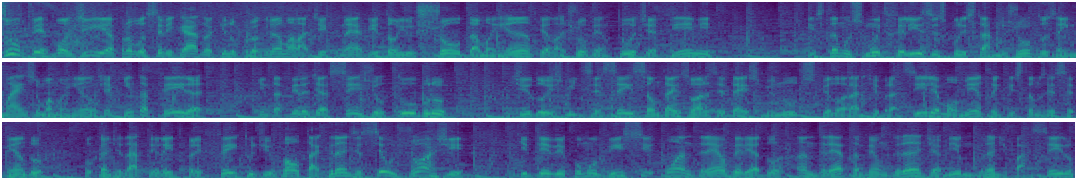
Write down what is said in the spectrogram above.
Super bom dia para você ligado aqui no programa Ladir Neviton e o show da manhã pela Juventude FM. Estamos muito felizes por estarmos juntos em mais uma manhã. Hoje é quinta-feira, quinta-feira, dia 6 de outubro de 2016. São 10 horas e 10 minutos pelo horário de Brasília, momento em que estamos recebendo o candidato eleito prefeito de Volta Grande, seu Jorge, que teve como vice o André, o vereador André, também um grande amigo, um grande parceiro.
